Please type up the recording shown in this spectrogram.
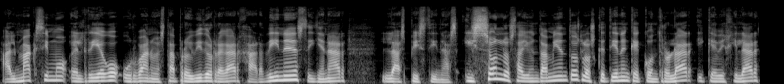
al máximo el riego urbano. Está prohibido regar jardines y llenar las piscinas. Y son los ayuntamientos los que tienen que controlar y que vigilar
